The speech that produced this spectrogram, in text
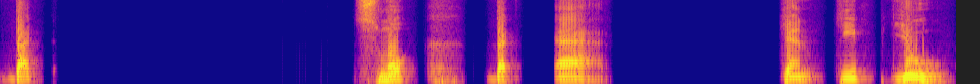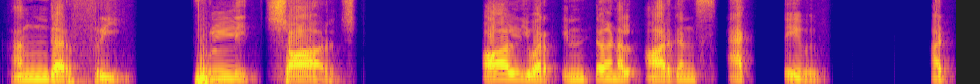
that smoke, that air can keep you hunger free, fully charged, all your internal organs active at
